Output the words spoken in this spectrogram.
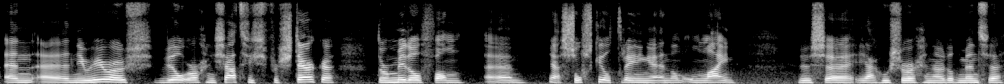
En uh, New Heroes wil organisaties versterken door middel van ehm, ja, soft skill trainingen en dan online. Dus ja, hoe zorg je nou dat mensen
